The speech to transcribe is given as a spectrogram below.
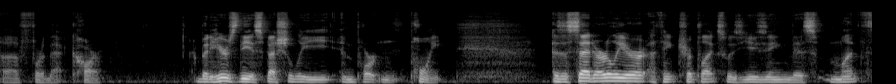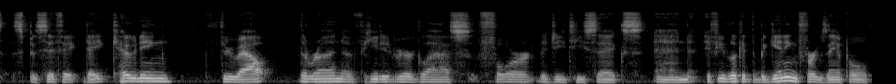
uh, for that car. But here's the especially important point. As I said earlier, I think Triplex was using this month specific date coding throughout the run of heated rear glass for the GT6. And if you look at the beginning, for example,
